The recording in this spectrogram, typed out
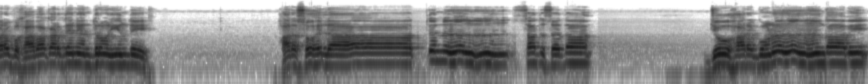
ਪਰ ਉਹ ਵਿਖਾਵਾ ਕਰਦੇ ਨੇ, ਅੰਦਰੋਂ ਨਹੀਂ ਹੁੰਦੇ। ਹਰ ਸੋਹਲਾ ਤਨ ਸਦ ਸਦਾ, ਜੋ ਹਰ ਗੁਣ ਗਾਵੇ।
